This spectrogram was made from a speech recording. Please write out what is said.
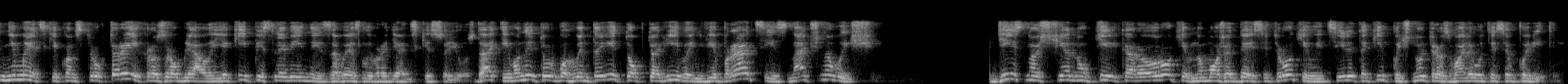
німецькі конструктори їх розробляли, які після війни завезли в Радянський Союз. Да? І вони турбогвинтові, тобто рівень вібрації значно вищий. Дійсно, ще ну, кілька років, ну може 10 років, і цілі такі почнуть розвалюватися в повітрі.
